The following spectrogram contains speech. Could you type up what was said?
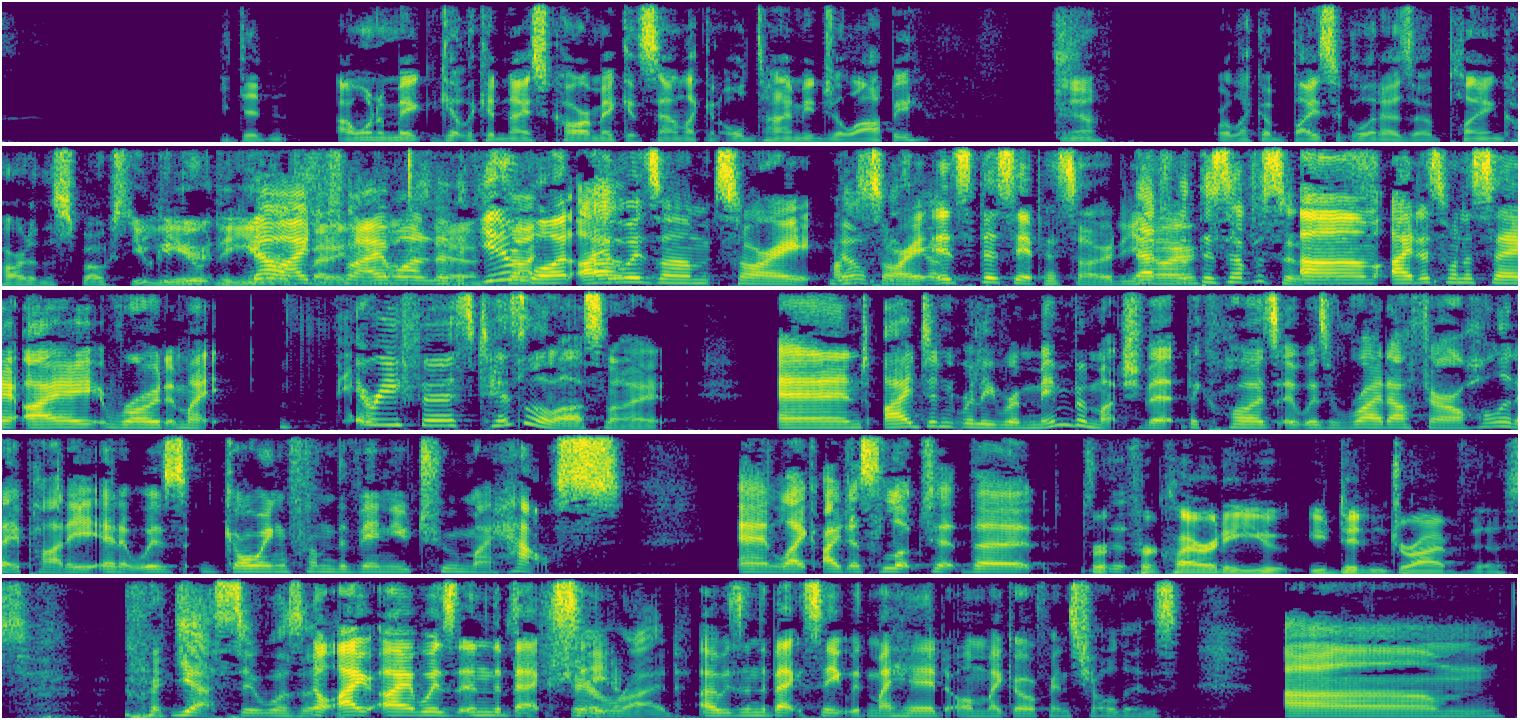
He didn't. I want to make get like a nice car, make it sound like an old timey jalopy, you know, or like a bicycle that has a playing card in the spokes. You The can year- do the you year No, I better just than I else, wanted yeah. to. You know what? I uh, was um sorry. no, I'm please sorry. go. It's this episode. You That's know? what this episode. Um, is. I just want to say I rode in my very first Tesla last night. And I didn't really remember much of it because it was right after our holiday party and it was going from the venue to my house. And like I just looked at the, For, for clarity, you you didn't drive this. yes, it was. A, no, I, I was in the back seat. ride. I was in the back seat with my head on my girlfriend's shoulders. Um,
